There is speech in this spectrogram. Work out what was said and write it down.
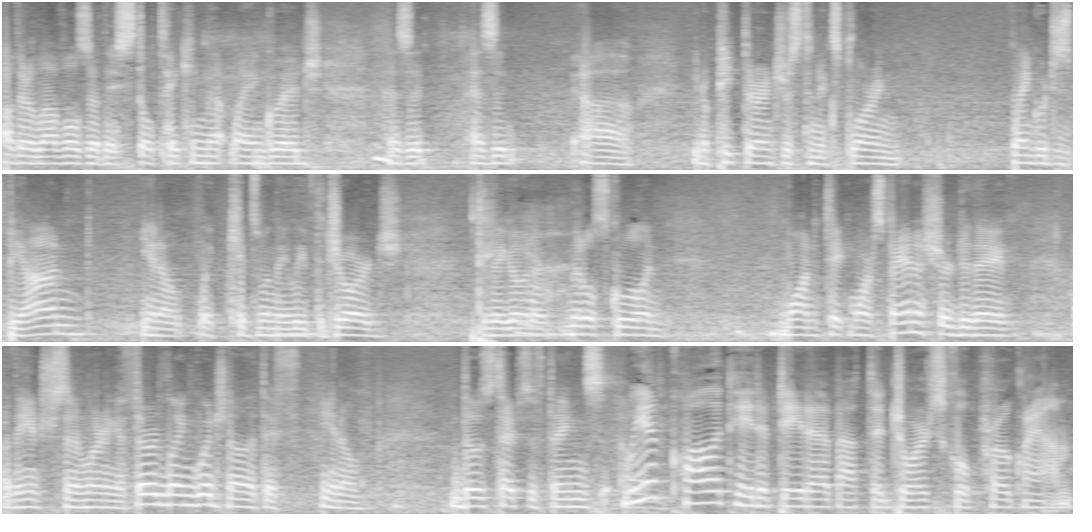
other levels, are they still taking that language? Has it has it uh, you know piqued their interest in exploring languages beyond you know like kids when they leave the George? Do they go Yeah. to middle school and want to take more Spanish, or do they are they interested in learning a third language now that they've you know those types of things? We Um, have qualitative data about the George School program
